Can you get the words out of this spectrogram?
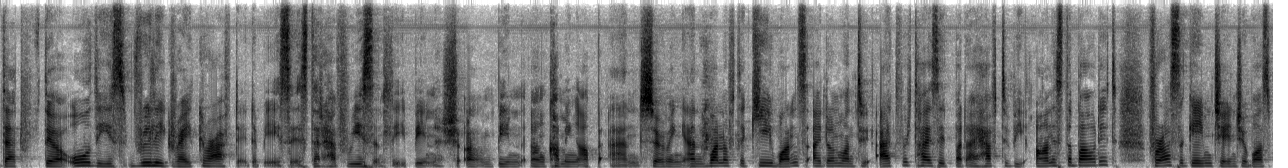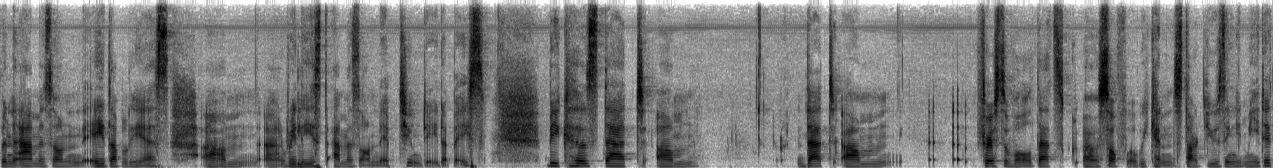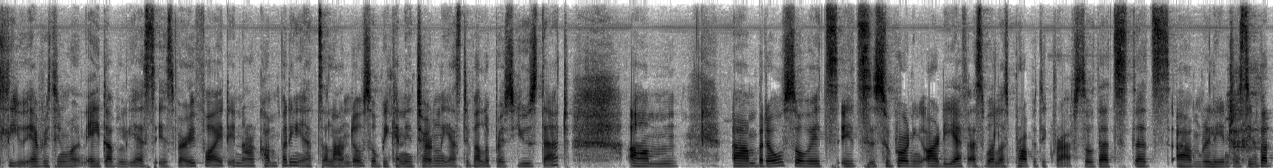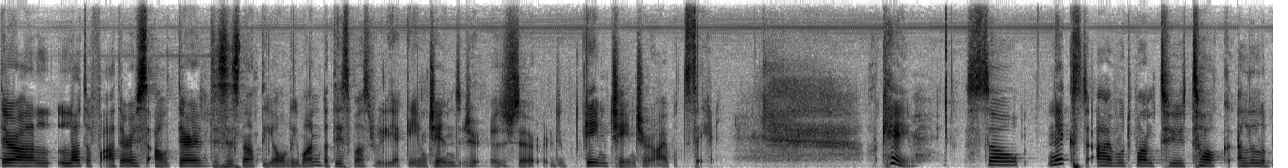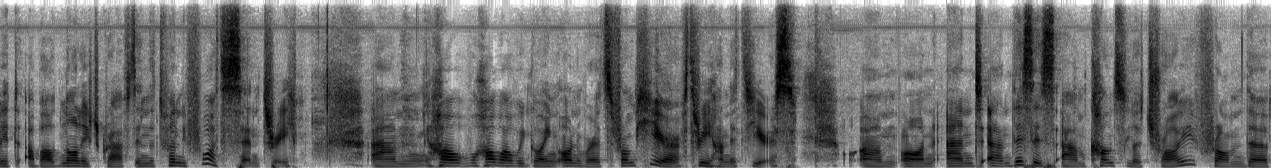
that there are all these really great graph databases that have recently been um, been um, coming up and serving. And one of the key ones, I don't want to advertise it, but I have to be honest about it. For us, a game changer was when Amazon AWS um, uh, released Amazon Neptune database, because that um, that um, first of all, that's uh, software we can start using immediately. Everything on AWS is verified in our company at Zalando, so we can internally as developers use that. Um, um, but also it's it's supporting RDF as well as property graphs, so that's that's um, really interesting. But there are a lot of others out there. This is not the only one, but this was really a game changer, game changer, I would say. Okay, so Next, I would want to talk a little bit about knowledge graphs in the 24th century. Um, how, how are we going onwards from here, 300 years um, on? And um, this is um, Counselor Troi from the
